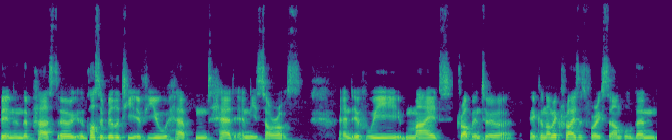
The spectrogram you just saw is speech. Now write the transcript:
been in the past a, a possibility if you haven't had any sorrows. And if we might drop into economic crisis, for example, then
